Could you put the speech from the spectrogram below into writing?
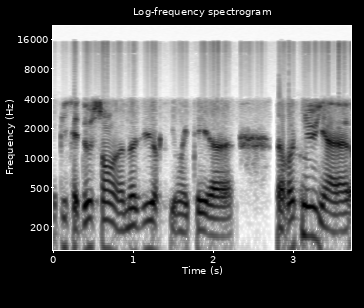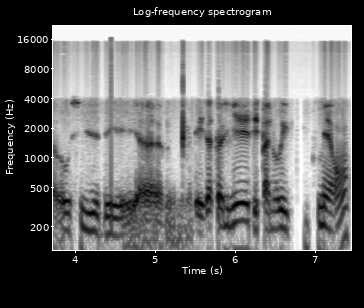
Et puis ces 200 mesures qui ont été retenues, il y a aussi des, des ateliers, des panneaux itinérants.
